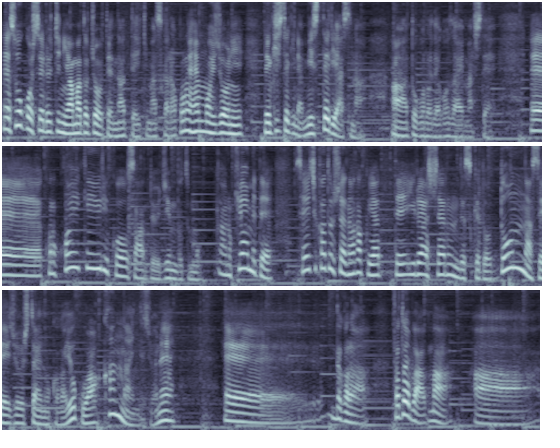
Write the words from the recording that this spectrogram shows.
えそうこうしているうちに大和朝廷になっていきますからこの辺も非常に歴史的なミステリアスなあところでございまして、えー、この小池百合子さんという人物もあの極めて政治家としては長くやっていらっしゃるんですけどどんな政治をしたいのかがよく分かんないんですよね。えー、だから例えばまああ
